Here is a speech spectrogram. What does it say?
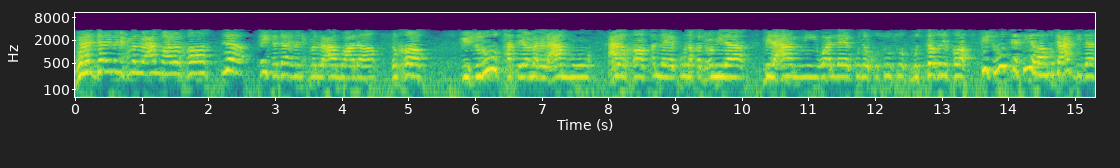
وهل دائما يحمل العام على الخاص؟ لا ليس دائما يحمل العام على الخاص؟ في شروط حتى يعمل العام على الخاص ألا يكون قد عمل بالعام وألا يكون الخصوص مستغرقة. في شروط كثيرة متعددة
